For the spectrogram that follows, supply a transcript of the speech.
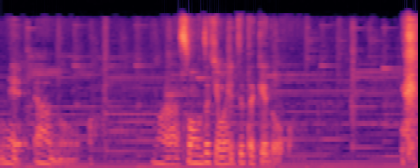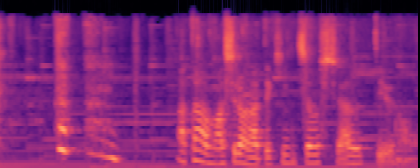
ね、あの、まあその時も言ってたけど、頭真っ白になって緊張しちゃうっていうのを、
